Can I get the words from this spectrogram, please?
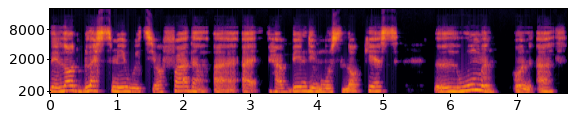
the Lord blessed me with your father. I, I have been the most luckiest woman on earth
